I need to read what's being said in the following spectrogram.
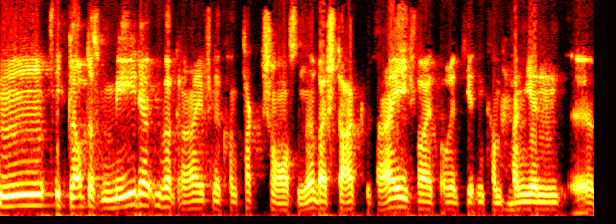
Mm, ich glaube, dass mediaübergreifende Kontaktchancen ne, bei stark reichweitorientierten Kampagnen äh,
